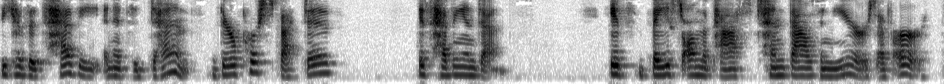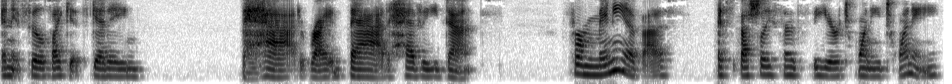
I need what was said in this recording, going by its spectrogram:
because it's heavy and it's dense. Their perspective is heavy and dense. It's based on the past 10,000 years of Earth, and it feels like it's getting bad, right? Bad, heavy, dense. For many of us, especially since the year 2020,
